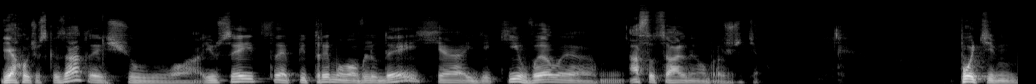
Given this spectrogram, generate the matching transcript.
Я хочу сказати, що USAID підтримував людей, які вели асоціальний образ життя. Потім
